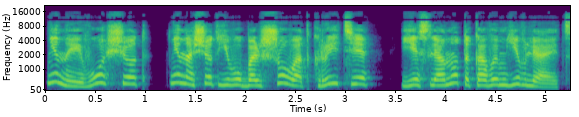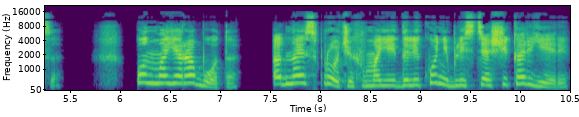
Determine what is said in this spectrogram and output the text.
«Ни на его счет, ни насчет его большого открытия, если оно таковым является. Он моя работа, одна из прочих в моей далеко не блестящей карьере.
